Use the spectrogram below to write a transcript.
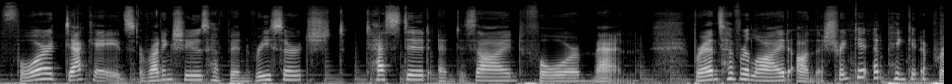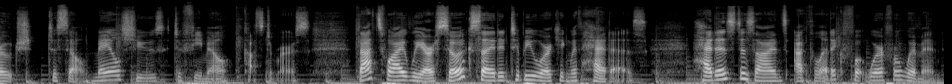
For decades, running shoes have been researched, tested, and designed for men. Brands have relied on the shrink it and pink it approach to sell male shoes to female customers. That's why we are so excited to be working with Hedas. Hedas designs athletic footwear for women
